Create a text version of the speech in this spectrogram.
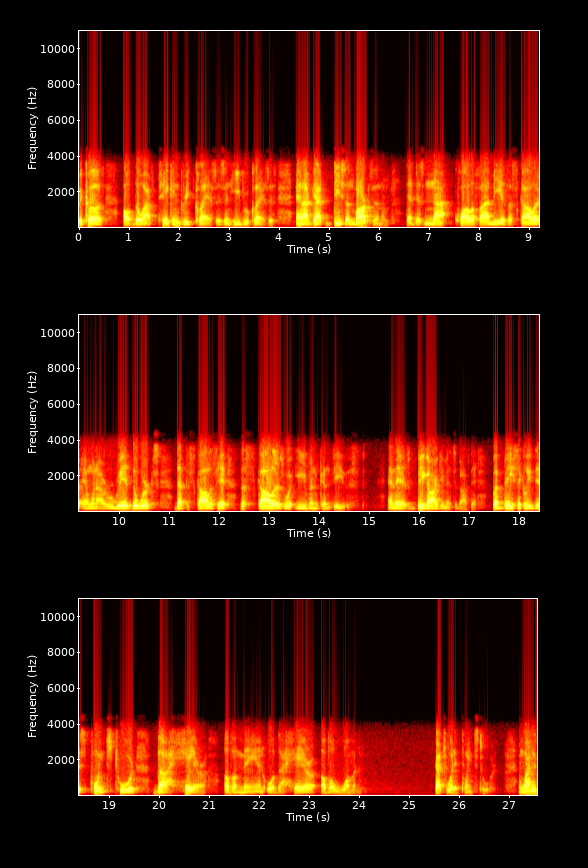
because although I've taken Greek classes and Hebrew classes, and I've got decent marks in them, that does not qualify me as a scholar. And when I read the works that the scholars had. The scholars were even confused. And there's big arguments about that. But basically, this points toward the hair of a man or the hair of a woman. That's what it points toward. And why does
